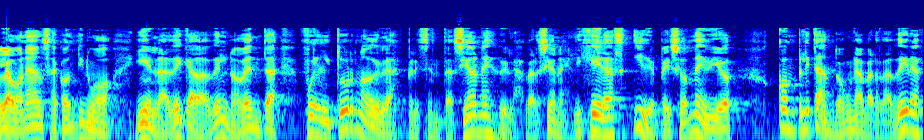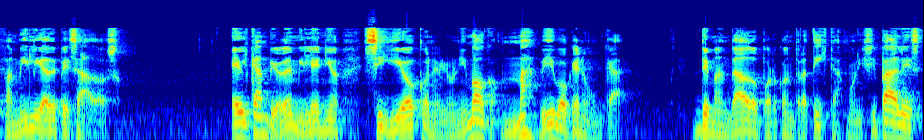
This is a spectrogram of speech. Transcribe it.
La bonanza continuó y en la década del 90 fue el turno de las presentaciones de las versiones ligeras y de peso medio, completando una verdadera familia de pesados. El cambio de milenio siguió con el Unimog más vivo que nunca. Demandado por contratistas municipales,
